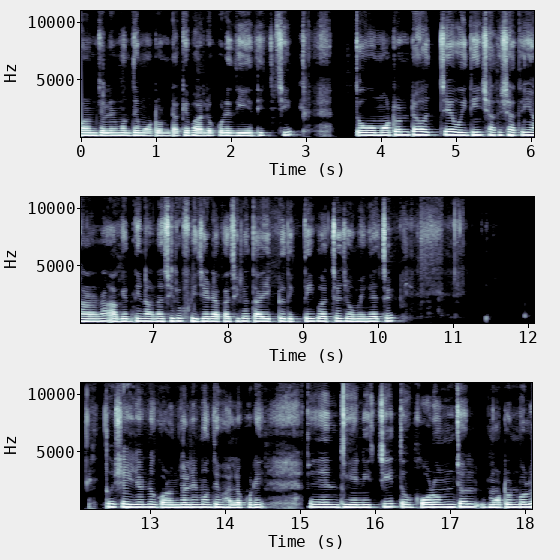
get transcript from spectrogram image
গরম জলের মধ্যে মটনটাকে ভালো করে দিয়ে দিচ্ছি। তো মটনটা হচ্ছে ওই দিন সাথে সাথেই আনা আগের দিন আনা ছিল, ফ্রিজে রাখা ছিল, তাই একটু দেখতেই পাচ্ছ জমে গেছে। তো সেই জন্য গরম জলের মধ্যে ভালো করে ধুয়ে নিচ্ছি। তো গরম জল, মটন বলো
